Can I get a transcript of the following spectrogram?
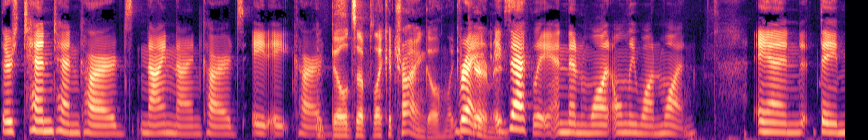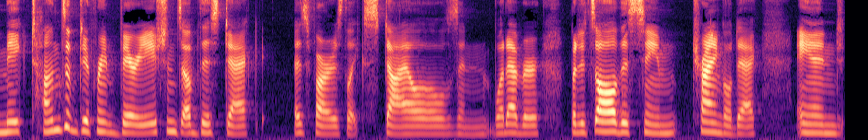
there's 10 10 cards, nine nine cards, eight eight cards. It builds up like a triangle, like a pyramid. exactly, and then one only one one, and they make tons of different variations of this deck as far as like styles and whatever. But it's all this same triangle deck, and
